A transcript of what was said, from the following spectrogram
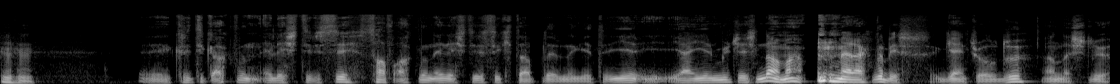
Hı hı. E, kritik aklın eleştirisi, saf aklın eleştirisi kitaplarını getir. Yani 23 yaşında ama meraklı bir genç olduğu anlaşılıyor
